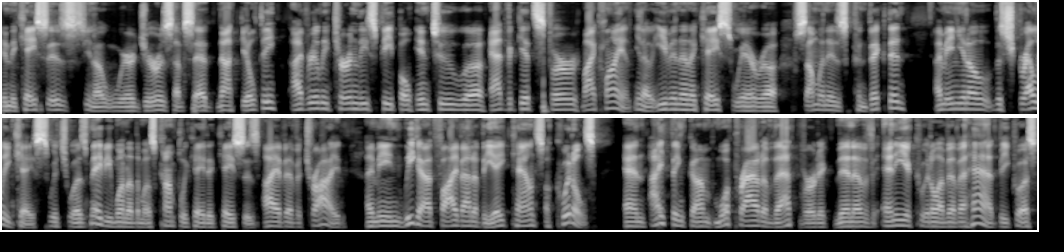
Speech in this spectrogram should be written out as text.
in the cases, you know, where jurors have said not guilty, I've really turned these people into uh, advocates for my client. You know, even in a case where uh, someone is convicted, I mean, you know, the Shkreli case, which was maybe one of the most complicated cases I have ever tried. I mean, we got five out of the eight counts acquittals. And I think I'm more proud of that verdict than of any acquittal I've ever had because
